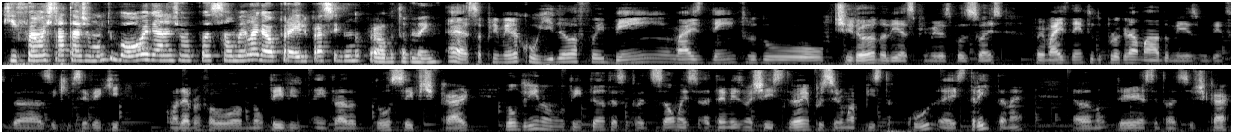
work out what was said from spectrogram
que foi uma estratégia muito boa e garantiu uma posição bem legal para ele para a segunda prova também. É, essa primeira corrida ela foi bem mais dentro do tirando ali as primeiras posições, foi mais dentro do programado mesmo, dentro das equipes. Você vê que, como a Débora falou, não teve a entrada do safety car. Londrina não tem tanta essa tradição, mas até mesmo achei estranho por ser uma pista é, estreita, né? Ela não ter essa entrada de safety car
